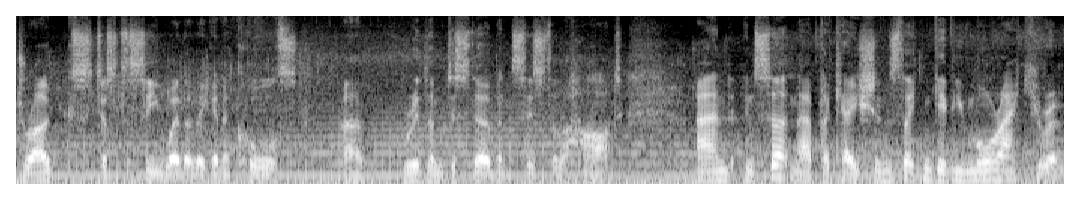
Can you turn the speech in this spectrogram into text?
drugs just to see whether they're going to cause uh, rhythm disturbances to the heart. And in certain applications, they can give you more accurate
